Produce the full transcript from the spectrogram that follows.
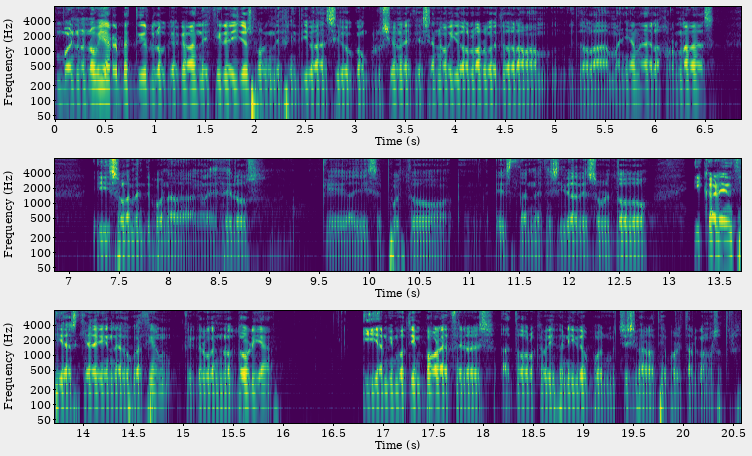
Bueno, no voy a repetir lo que acaban de decir ellos, porque en definitiva han sido conclusiones que se han oído a lo largo de toda la, de toda la mañana, de las jornadas, y solamente, pues nada, agradeceros que hayáis expuesto estas necesidades, sobre todo, y carencias que hay en la educación, que creo que es notoria, y al mismo tiempo agradeceros a todos los que habéis venido, pues muchísimas gracias por estar con nosotros.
